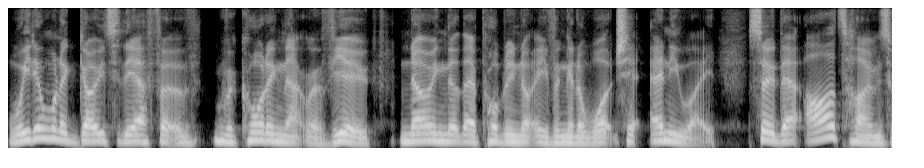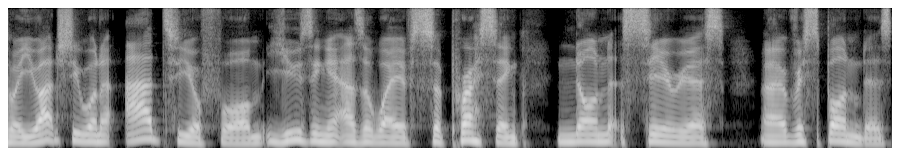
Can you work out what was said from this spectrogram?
we don't want to go to the effort of recording that review, knowing that they're probably not even going to watch it anyway. So there are times where you actually want to add to your form using it as a way of suppressing non serious uh, responders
